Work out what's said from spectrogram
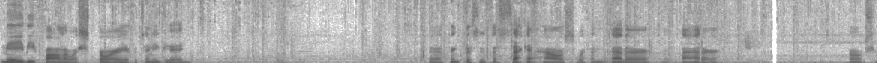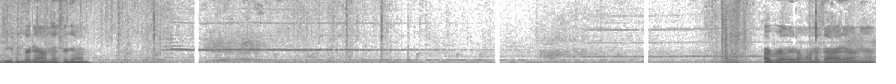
Maybe follow a story if it's any good. I think this is the second house with another ladder. Oh, should we even go down this again? I really don't want to die down here.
